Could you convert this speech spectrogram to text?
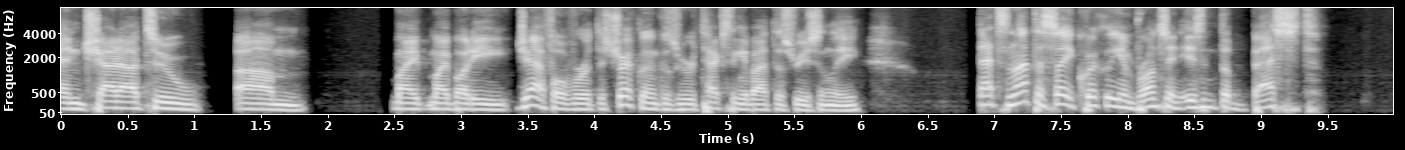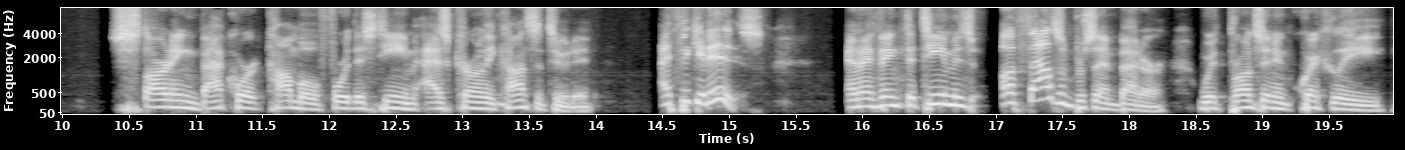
and shout out to um, my my buddy Jeff over at the Strickland because we were texting about this recently. That's not to say Quickley and Brunson isn't the best starting backcourt combo for this team as currently constituted. I think it is. And I think the team is a thousand percent better with Brunson and Quickley,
